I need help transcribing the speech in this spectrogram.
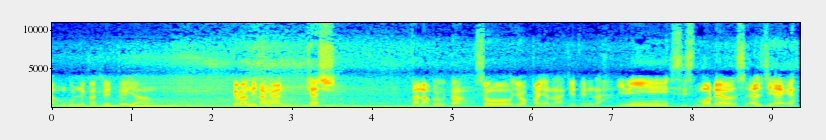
nak menggunakan kereta yang geran di tangan cash tak nak berhutang. So jawapannya adalah kereta ni lah. Ini model LGX eh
